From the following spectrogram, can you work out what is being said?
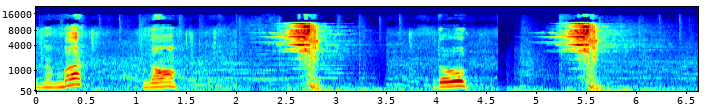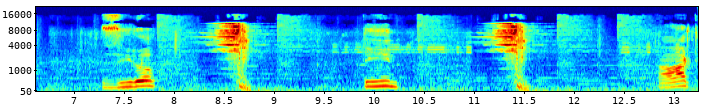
नंबर नौ। दो। ज़ीरो। तीन। आठ।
